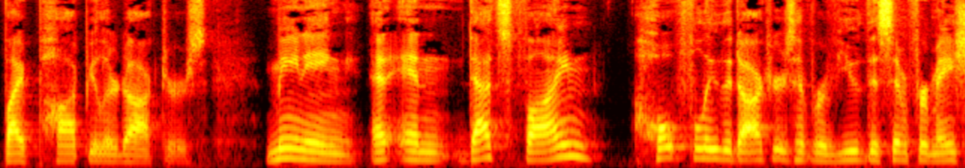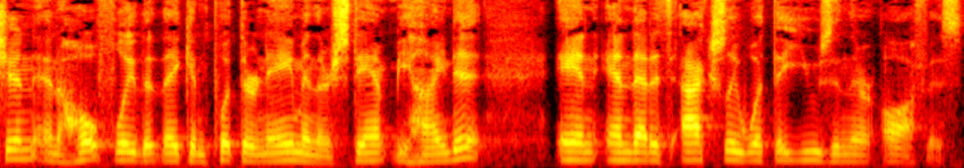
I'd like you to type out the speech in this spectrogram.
by popular doctors, meaning, and, and that's fine. Hopefully the doctors have reviewed this information and hopefully that they can put their name and their stamp behind it and, and that it's actually what they use in their office.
